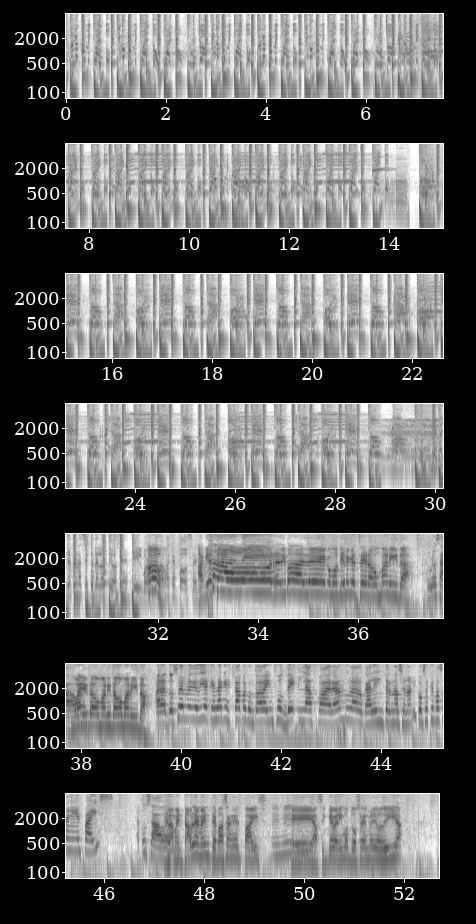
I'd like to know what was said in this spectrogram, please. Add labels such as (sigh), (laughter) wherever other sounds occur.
Oh. Aquí (laughs) estamos, ready para darle como tiene que ser a dos manitas. Tú lo Dos sabes. manitas, dos manitas, dos manitas. A las 12 del mediodía, que es la que estapa con toda la info de la farándula local e internacional y cosas que pasan en el país. Ya tú sabes. Que lamentablemente pasan en el país. Eh, así que venimos 12 del mediodía.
